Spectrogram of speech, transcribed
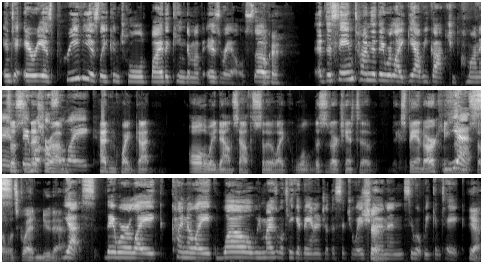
into areas previously controlled by the kingdom of Israel. So okay. At the same time that they were like, "Yeah, we got you. Come on in," So they were also like, hadn't quite got all the way down south, so they're like, "Well, this is our chance to expand our kingdom. Yes. So let's go ahead and do that." Yes, they were like kind of like, well, we might as well take advantage of the situation Sure. and see what we can take. Yeah.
